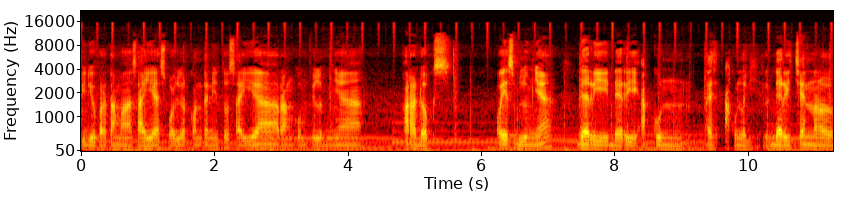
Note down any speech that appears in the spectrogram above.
video pertama saya spoiler konten itu saya rangkum filmnya Paradox. Oh ya sebelumnya dari dari akun eh, akun lagi dari channel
